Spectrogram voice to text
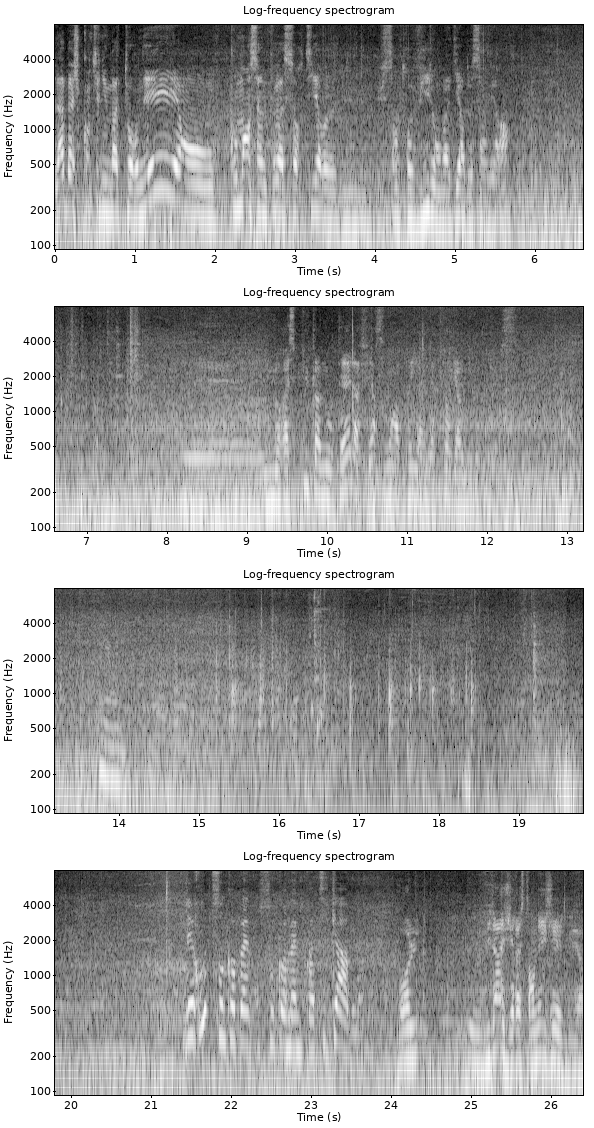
Là, ben, je continue ma tournée. On commence un peu à sortir euh, du, du centre-ville, on va dire, de Saint-Véran. Et Il me reste plus qu'un hôtel à faire, sinon après, il n'y a, plus rien au niveau course. Les routes sont quand même, sont quand même praticables. Bon, le, le village, il reste enneigé, lui, hein,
